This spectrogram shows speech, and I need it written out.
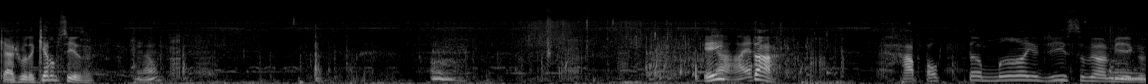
Quer ajuda aqui ou não precisa? Não? Eita! Rapaz, o tamanho disso, meu amigo.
